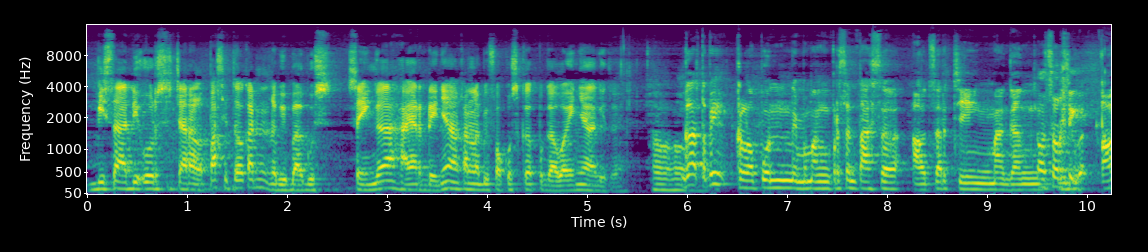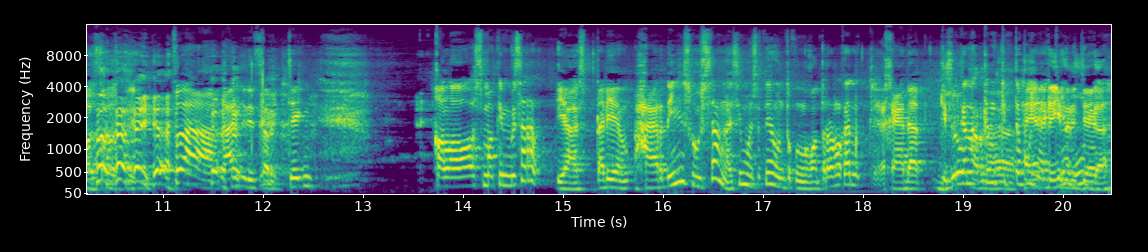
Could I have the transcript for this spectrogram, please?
bisa diurus secara lepas itu akan lebih bagus sehingga HRD-nya akan lebih fokus ke pegawainya gitu. Oh. Enggak, tapi kalaupun memang persentase outsourcing, magang Outsourcing. outsourcing. Wah, kan jadi searching. Kalau semakin besar, ya tadi yang HRD-nya susah nggak sih maksudnya untuk mengontrol kan kayak ada kita Justru kan, kan kita punya HRD-nya kinerja. mudah.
